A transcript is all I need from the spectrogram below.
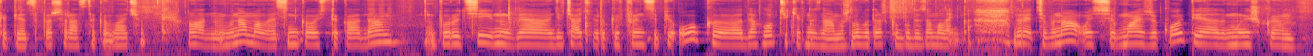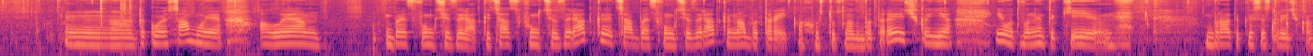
Капець, перший раз таке бачу. Ладно, вона малесенька, ось така, да? По руці, ну, для дівчачої руки, в принципі, ок. Для хлопчиків не знаю, можливо, трошки буде замаленька. До речі, вона ось майже копія мишки такої самої, але. Без функції зарядки. Ця з функцією зарядки, ця без функції зарядки на батарейках. Ось тут у нас батареєчка є. І от вони такі братики, сестричка.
